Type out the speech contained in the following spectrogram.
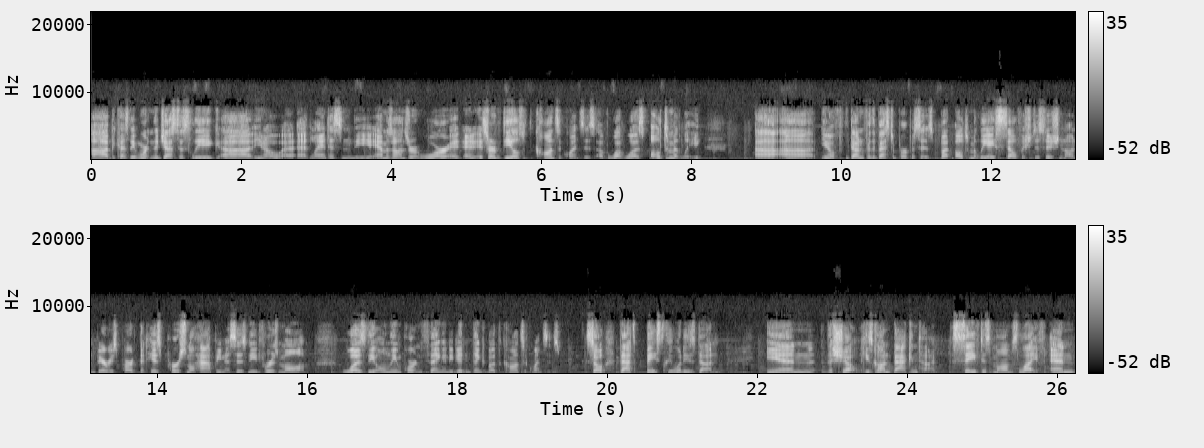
uh, because they weren't in the Justice League. Uh, you know, Atlantis and the Amazons are at war. It, and it sort of deals with the consequences of what was ultimately, uh, uh, you know, done for the best of purposes, but ultimately a selfish decision on Barry's part that his personal happiness, his need for his mom, was the only important thing, and he didn't think about the consequences. So that's basically what he's done in the show. He's gone back in time, saved his mom's life, and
